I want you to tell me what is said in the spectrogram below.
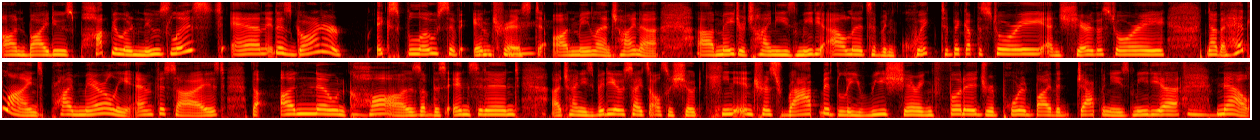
on Baidu's popular news list, and it has garnered explosive interest on mainland China. Uh, major Chinese media outlets have been quick to pick up the story and share the story. Now, the headlines primarily emphasized the unknown cause of this incident. Uh, Chinese video sites also showed keen interest, rapidly resharing footage reported by the Japanese media. Now,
